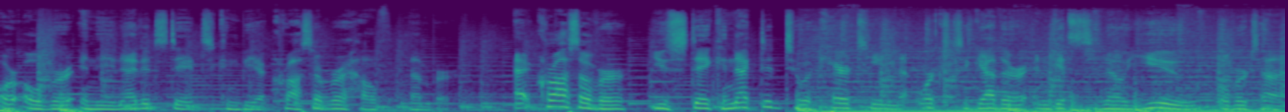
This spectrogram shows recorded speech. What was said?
or over in the United States can be a Crossover Health member. At Crossover, you stay connected to a care team that works together and gets to know you over time.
